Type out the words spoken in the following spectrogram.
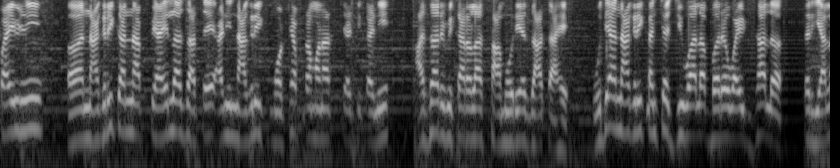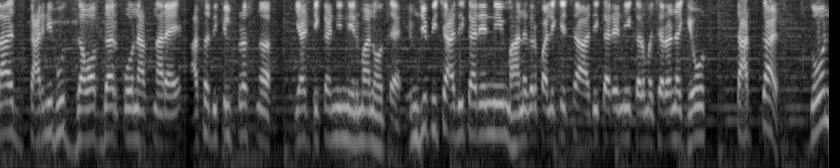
पाणी अ, नागरिकांना प्यायला जाते. आणि नागरिक मोठ्या प्रमाणात त्या ठिकाणी आजार विकाराला सामोरे जात आहे. उद्या नागरिकांच्या जीवाला बरं वाईट झालं तर याला कारणीभूत जबाबदार कोण असणार आहे? असा देखील प्रश्न या ठिकाणी निर्माण होत आहे. एमजीपीच्या अधिकाऱ्यांनी महानगरपालिकेच्या अधिकाऱ्यांनी कर्मचाऱ्यांना घेऊन तात्काळ दोन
